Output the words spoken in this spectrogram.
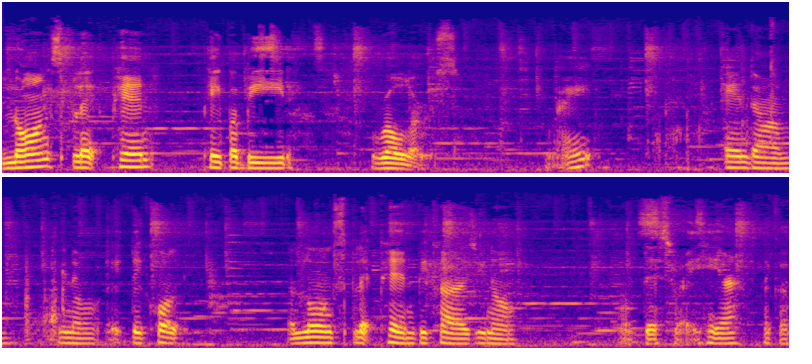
Long split pin paper bead rollers. Right? And um, you know they call it a long split pin because you know of this right here like a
